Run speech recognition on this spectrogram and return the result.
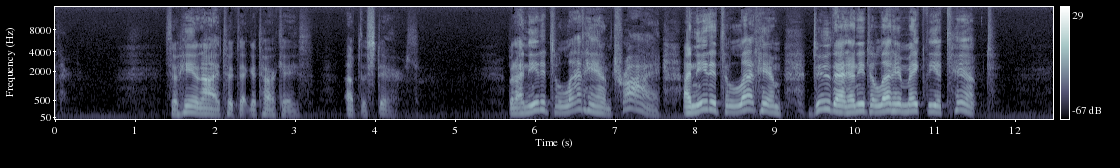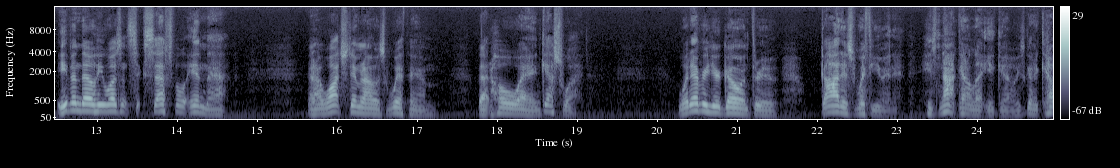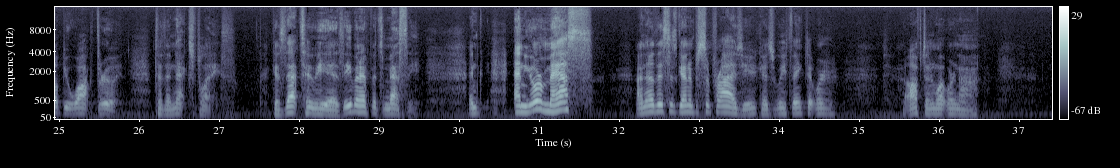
So he and I took that guitar case up the stairs. But I needed to let him try. I needed to let him do that. I needed to let him make the attempt, even though he wasn't successful in that. And I watched him and I was with him that whole way. And guess what? Whatever you're going through, God is with you in it. He's not going to let you go. He's going to help you walk through it to the next place because that's who he is, even if it's messy. And, and your mess, I know this is going to surprise you because we think that we're often what we're not.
